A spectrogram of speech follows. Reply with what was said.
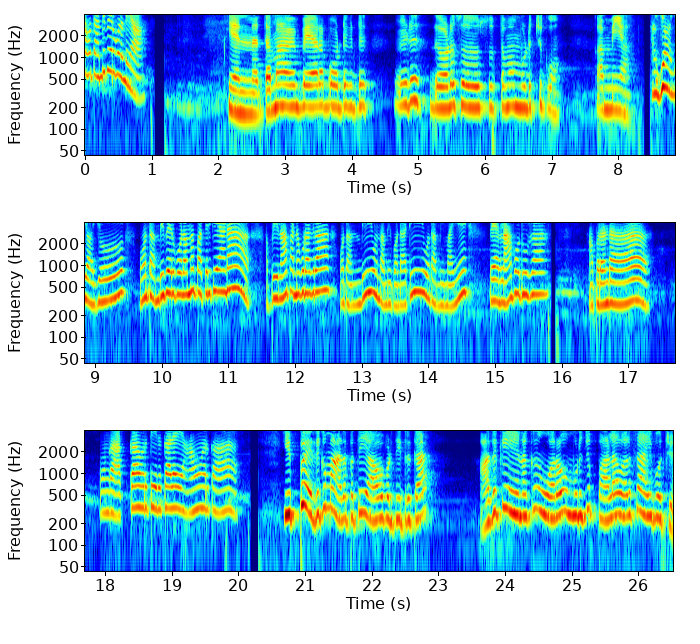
அவன் தம்பி பேர் போடலையா? என்னத்தம்மா அவன் பேரை போட்டுக்கிட்டு? விடு இதோட சு சுத்தமாக முடிச்சுக்குவோம். கம்மியா. ஐயோ ஐயோ ஐயோ உன் தம்பி பேர் போடாம பத்திரிக்கையாடா அப்படிலாம் பண்ணக்கூடாதுடா. உன் தம்பி உன் தம்பி பொண்டாட்டி உன் தம்பி மையன் பேர்லாம் போட்டு விட்றா. அப்புறம்டா உங்க அக்கா ஒருத்தி இருக்காளே யாவும் இருக்கா? இப்போ எதுக்குமா அதை பற்றி யாவப்படுத்திட்டு இருக்கா? அதுக்கு எனக்கு உறவு முடிஞ்சு பல வருஷம் ஆகிப்போச்சு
